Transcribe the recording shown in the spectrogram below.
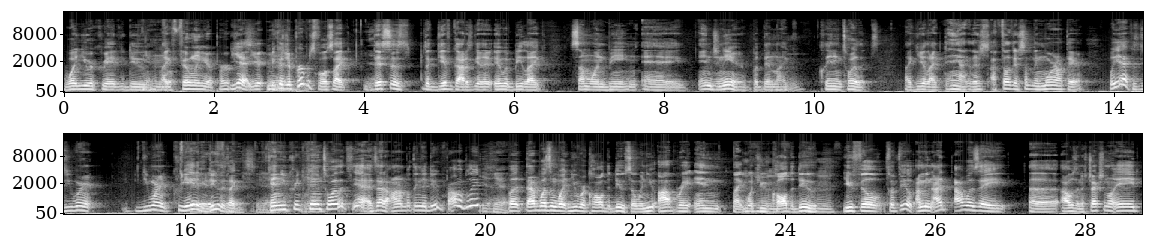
what you were created to do. Like Like fulfilling your purpose. yeah, you're, because Yeah. you're purposeful. It's like Yeah. this is the gift God has given. It would be like someone being a engineer, but then like Mhm. cleaning toilets. Like you're like, dang, I, there's I feel like there's something more out there. Well, yeah, because you weren't you weren't created, to do this. Like, this, yeah. can you clean, Yeah. toilets? Yeah, is that an honorable thing to do? Probably. Yeah. Yeah. But that wasn't what you were called to do. So when you operate in like what you're Mhm. called to do, Mhm. you feel fulfilled. I mean, I I was a uh, I was an instructional aide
